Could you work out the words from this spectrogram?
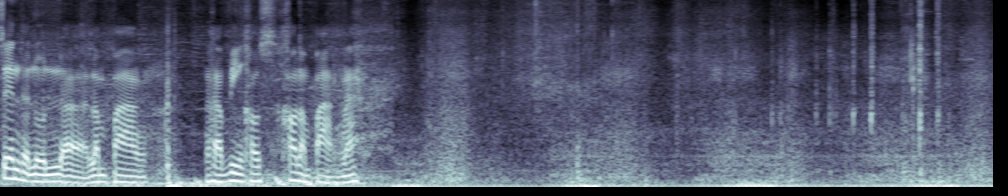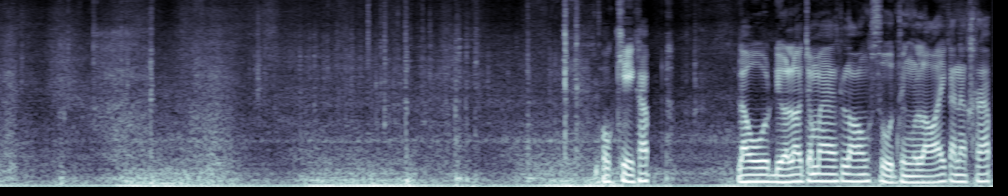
เส้นถนนลำปางนะครับ วิ่งเข้าเข้าลำปางนะโอเคครับ เราเดี๋ยวเราจะมาลองสูตรถึงร้อยกันนะครับ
